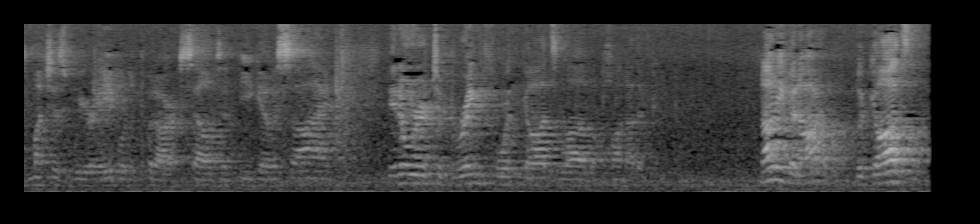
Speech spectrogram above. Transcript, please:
as much as we are able to put ourselves and ego aside in order to bring forth God's love upon other people. Not even our love, but God's love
